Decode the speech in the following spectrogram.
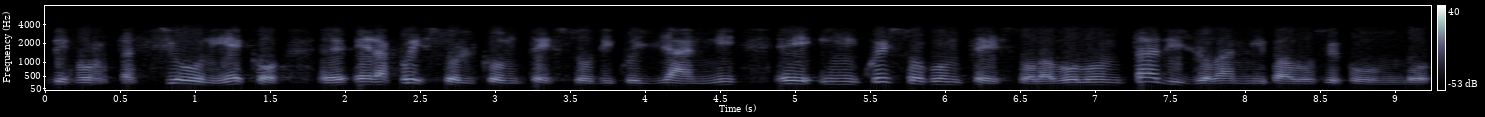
deportazioni, ecco, era questo il contesto di quegli anni e in questo contesto la volontà di Giovanni Paolo II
